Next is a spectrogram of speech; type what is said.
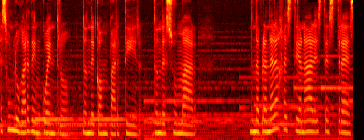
es un lugar de encuentro donde compartir, donde sumar, donde aprender a gestionar este estrés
